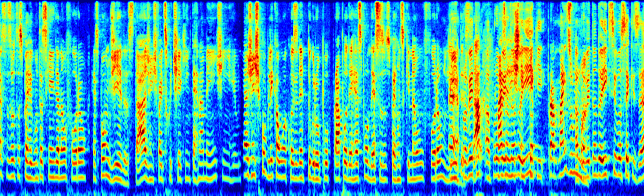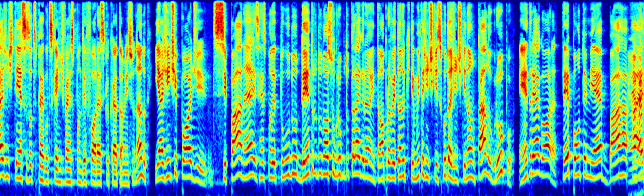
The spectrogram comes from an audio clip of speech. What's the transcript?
essas outras perguntas que ainda não foram respondidas, tá? A gente vai discutir aqui internamente em reunião. E a gente publica alguma coisa dentro do grupo pra poder responder essas outras perguntas que não foram lidas, aproveita- tá? aproveitando Mas a gente tem aí tempo que- pra mais uma. Aproveitando aí que se você quiser, a gente tem essas outras perguntas que a gente vai responder fora essa que o cara tá mencionando. E a gente pode dissipar, né? E responder tudo dentro do nosso grupo do Telegram. Então, aproveitando que tem muita gente que escuta a gente que não tá no grupo, entre aí agora. t.me barra É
